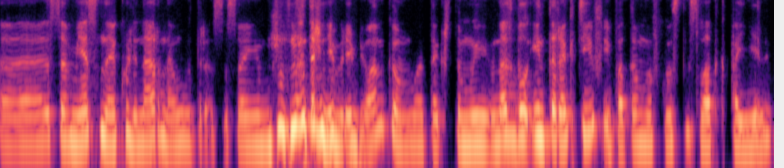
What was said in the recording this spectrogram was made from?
э, совместное кулинарное утро со своим внутренним ребенком. Вот, так что мы, у нас был интерактив, и потом мы вкусно сладко поели.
